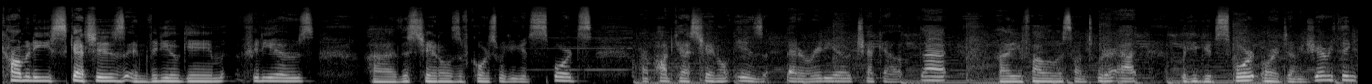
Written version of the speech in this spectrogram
comedy, sketches, and video game videos. Uh, this channel is, of course, Wicked Good Sports. Our podcast channel is Better Radio. Check out that. Uh, you follow us on Twitter at Wicked Good Sport or at WG Everything.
